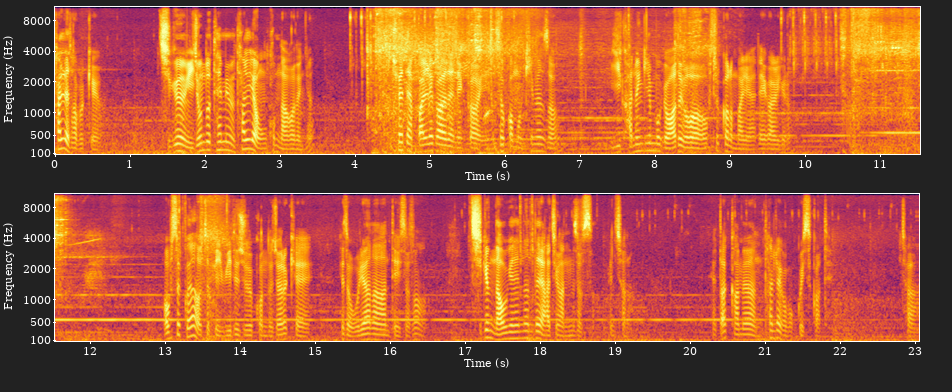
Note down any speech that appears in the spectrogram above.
탈려 잡을게요. 지금 이 정도 템이면 탈려 온컵 나거든요 최대한 빨리 가야 되니까 인석관만 키면서 이 가는 길목에 와드가 없을 거란 말이야 내가 알기로 없을 거야 어차피 미드 줄 건도 저렇게 계속 오리아나한테 있어서 지금 나오긴 했는데 아직 안 늦었어. 괜찮아. 딱 가면 탈레가 먹고 있을 것 같아. 자,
